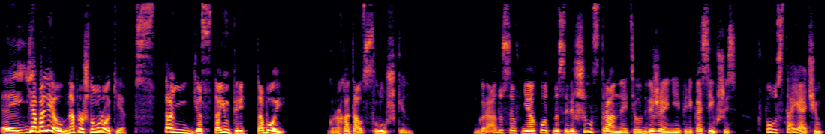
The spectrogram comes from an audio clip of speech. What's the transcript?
«Э, «Я болел на прошлом уроке. Встань, я стою перед тобой!» — грохотал Слушкин. Градусов неохотно совершил странное телодвижение, перекосившись в полустоячем,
